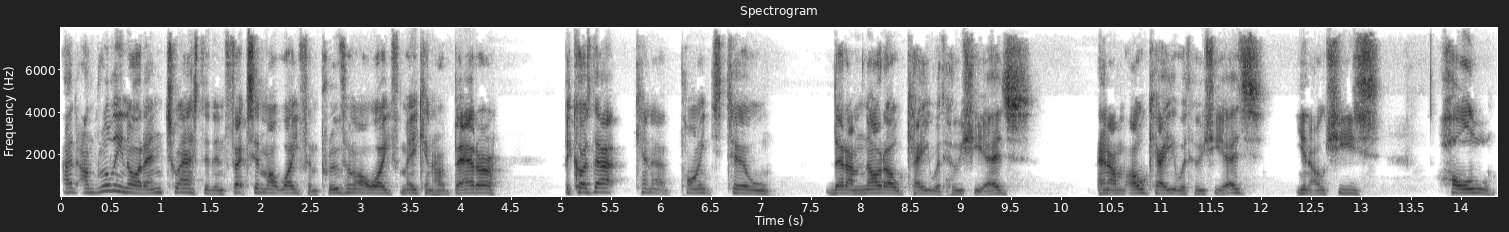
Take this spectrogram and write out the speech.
I, I'm really not interested in fixing my wife, improving my wife, making her better, because that kind of points to that I'm not okay with who she is, and I'm okay with who she is you know, she's whole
